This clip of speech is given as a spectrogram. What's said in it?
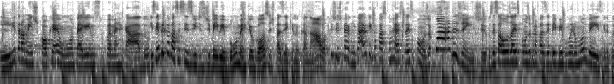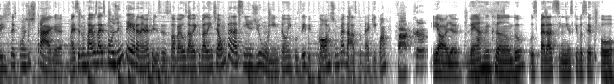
literalmente qualquer uma, pega aí no supermercado. E sempre que eu faço esses vídeos de Baby Boomer, que eu gosto de fazer aqui no canal, a gente pergunta, ah, o que, que eu faço com o resto da esponja? Guarda, gente! Você só usa a esponja esponja pra fazer baby boomer uma vez, que depois disso a esponja estraga. Mas você não vai usar a esponja inteira, né, minha filha? Você só vai usar o equivalente a um pedacinho de unha. Então, inclusive, corte um pedaço. Tô até aqui com a faca. E olha, vem arrancando os pedacinhos que você for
